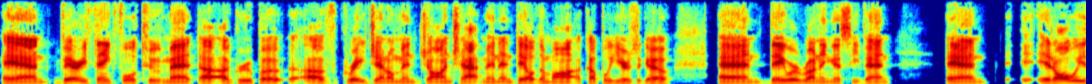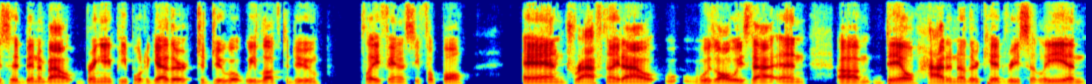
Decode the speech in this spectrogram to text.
and very thankful to have met uh, a group of of great gentlemen, John Chapman and Dale Demont, a couple years ago, and they were running this event. And it, it always had been about bringing people together to do what we love to do, play fantasy football and draft night out w- was always that. And um, Dale had another kid recently, and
